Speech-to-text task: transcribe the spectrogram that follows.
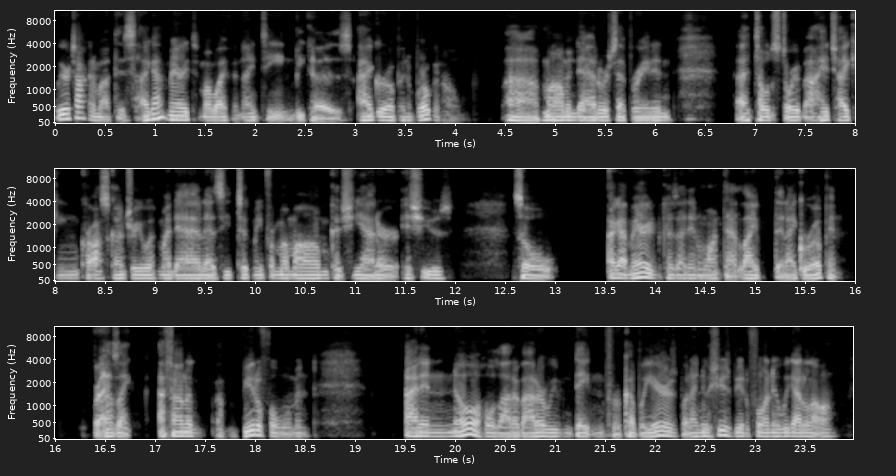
we were talking about this. I got married to my wife at 19 because I grew up in a broken home. Uh mom and dad were separated. I told a story about hitchhiking cross country with my dad as he took me from my mom because she had her issues. So I got married because I didn't want that life that I grew up in. I was like, I found a, a beautiful woman. I didn't know a whole lot about her. We've been dating for a couple years, but I knew she was beautiful. I knew we got along. I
